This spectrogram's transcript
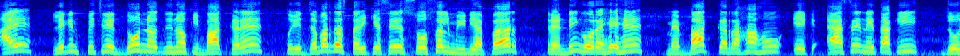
आए, लेकिन पिछले दो दिनों की बात करें तो ये ज़बरदस्त तरीके से सोशल मीडिया पर ट्रेंडिंग हो रहे हैं। मैं बात कर रहा हूँ एक ऐसे नेता की, जो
